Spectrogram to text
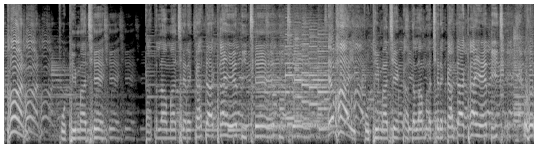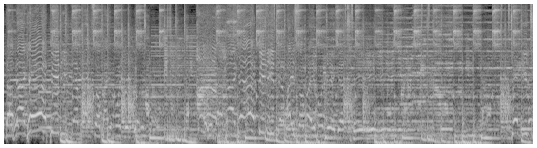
এখন পুঁটি মাছে, কাতলা মাছের কাটা খাইয়ে দিছে। এ ভাই, পুঁটি মাছে, কাতলা মাছের কাটা খাইয়ে দিছে ও দাদা গে পিড়িতে ভাই, সবাই মজে সবাই মজে গেছে। যদি ছ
